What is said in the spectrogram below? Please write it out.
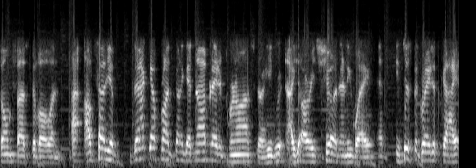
film festival, and I, I'll tell you. Zac Efron's going to get nominated for an Oscar. He, re- I, or he should anyway. And he's just the greatest guy.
